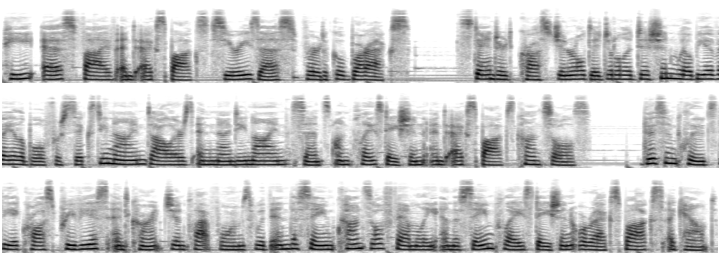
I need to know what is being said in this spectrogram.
PS5 and Xbox Series S Vertical Bar X. Standard Cross General Digital Edition will be available for $69.99 on PlayStation and Xbox consoles. This includes the across previous and current gen platforms within the same console family and the same PlayStation or Xbox account.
